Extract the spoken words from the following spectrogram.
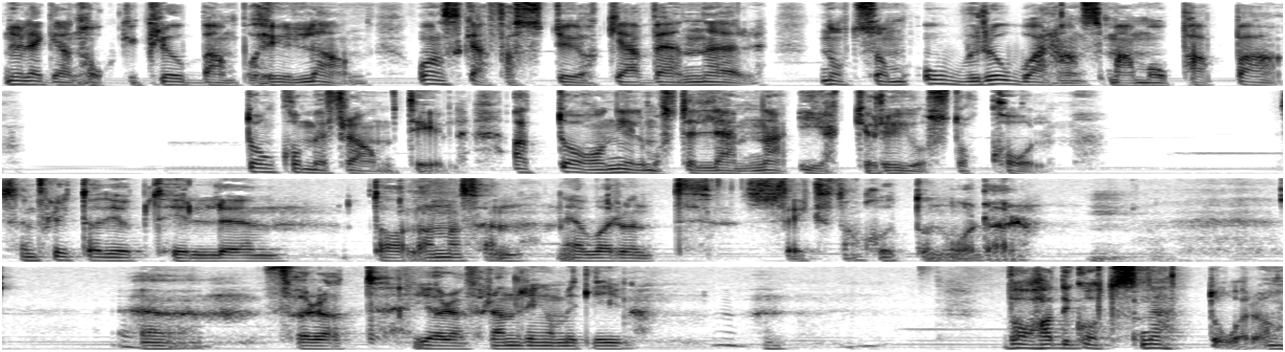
Nu lägger han hockeyklubban på hyllan och han skaffar stökiga vänner. Något som oroar hans mamma och pappa. De kommer fram till att Daniel måste lämna Ekerö och Stockholm. Sen flyttade jag upp till eh, Dalarna sen när jag var runt 16-17 år där. Mm. Eh, för att göra en förändring av mitt liv. Vad hade gått snett då? då?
